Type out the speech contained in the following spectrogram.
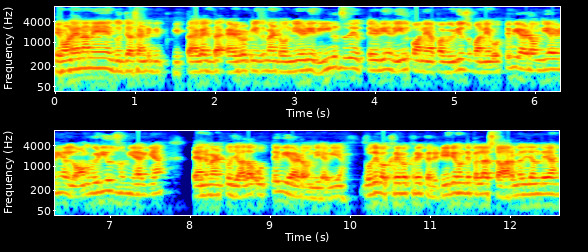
ਤੇ ਹੁਣ ਇਹਨਾਂ ਨੇ ਦੂਜਾ ਸੈਂਡ ਕੀਤਾ ਹੈਗਾ, ਜਿੱਦਾਂ ਐਡਵਰਟਾਈਜ਼ਮੈਂਟ ਆਉਂਦੀ ਹੈ ਜਿਹੜੀ ਰੀਲਸ ਦੇ ਉੱਤੇ ਜਿਹੜੀਆਂ ਰੀਲ ਪਾਉਂਦੇ ਆਪਾਂ ਵੀਡੀਓਜ਼ ਪਾਉਂਦੇ ਉੱਤੇ ਵੀ ਐਡ ਆਉਂਦੀ ਹੈ ਜਿਹੜੀਆਂ ਲੌਂਗ ਵੀਡੀਓਜ਼ ਹੁੰਦੀਆਂ ਹੈਗੀਆਂ 10 ਮਿੰਟ ਤੋਂ ਜ਼ਿਆਦਾ ਉੱਤੇ ਵੀ ਐਡ ਆਉਂਦੀ ਹੈਗੀ ਆ। ਉਹਦੇ ਵੱਖਰੇ ਵੱਖਰੇ ਕ੍ਰਾਈਟੇਰੀਆ ਹੁੰਦੇ, ਪਹਿਲਾਂ ਸਟਾਰ ਮਿਲ ਜਾਂਦੇ ਆ,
